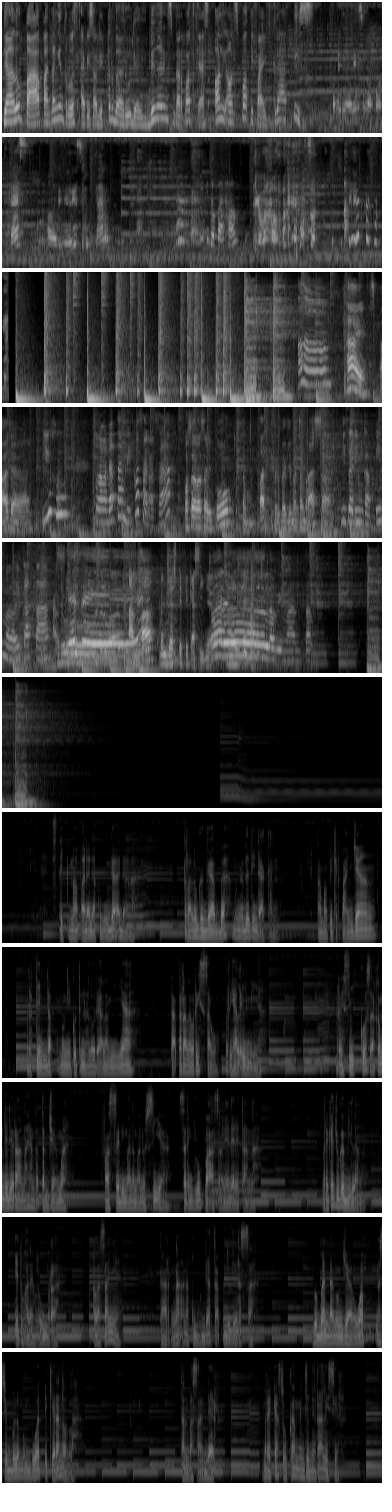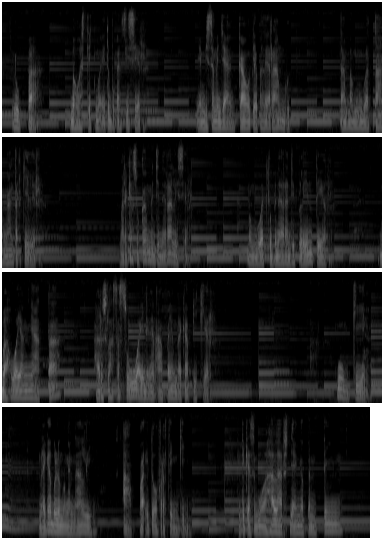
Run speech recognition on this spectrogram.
Jangan lupa pantengin terus episode terbaru dari Dengerin Sebentar Podcast Only on Spotify gratis dengerin sebentar podcast, eh, dengerin sebentar. Ini juga paham. juga paham Halo, Hai, sepada. yuhu. Selamat datang di Kosa Rasa. Kosa rasa itu tempat berbagai macam rasa. Bisa diungkapin melalui kata. Aduh, Yes, tanpa menjustifikasinya. Waduh, lebih mantap. Stigma pada anak muda adalah terlalu gegabah mengambil tindakan, tanpa pikir panjang, bertindak mengikuti naluri alamiah, tak terlalu risau perihal ilmiah. Resiko seakan menjadi ranah yang tak terjamah, fase di mana manusia sering lupa asalnya dari tanah. Mereka juga bilang, itu hal yang lumrah. Alasannya, karena anak muda tak peduli resah beban tanggung jawab masih belum membuat pikiran lelah. Tanpa sadar, mereka suka mengeneralisir. Lupa bahwa stigma itu bukan sisir yang bisa menjangkau tiap helai rambut tanpa membuat tangan terkilir. Mereka suka mengeneralisir, membuat kebenaran dipelintir, bahwa yang nyata haruslah sesuai dengan apa yang mereka pikir. Mungkin mereka belum mengenali apa itu overthinking. Ketika semua hal harus dianggap penting,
